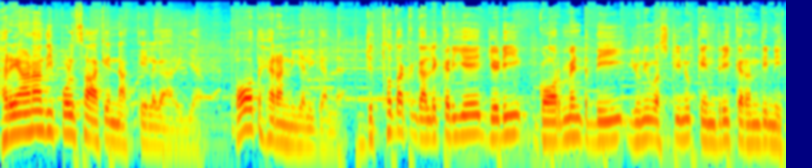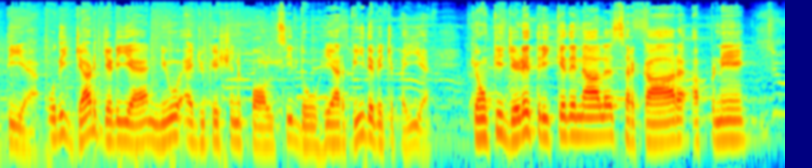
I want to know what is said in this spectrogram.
ਹਰਿਆਣਾ ਦੀ ਪੁਲਿਸ ਆ ਕੇ ਨਾਕੇ ਲਗਾ ਰਹੀ ਆ। ਬਹੁਤ ਹੈਰਾਨੀ ਵਾਲੀ ਗੱਲ ਹੈ। ਜਿੱਥੋਂ ਤੱਕ ਗੱਲ ਕਰੀਏ, ਜਿਹੜੀ ਗਵਰਨਮੈਂਟ ਦੀ ਯੂਨੀਵਰਸਿਟੀ ਨੂੰ ਕੇਂਦਰੀਕਰਨ ਦੀ ਨੀਤੀ ਹੈ ਉਹਦੀ ਜੜ ਜਿਹੜੀ ਹੈ ਨਿਊ ਐਜੂਕੇਸ਼ਨ ਪਾਲਿਸੀ 2020 ਦੇ ਵਿੱਚ ਪਈ ਹੈ। ਕਿਉਂਕਿ ਜਿਹੜੇ ਤਰੀਕੇ ਦੇ ਨਾਲ ਸਰਕਾਰ ਆਪਣੇ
